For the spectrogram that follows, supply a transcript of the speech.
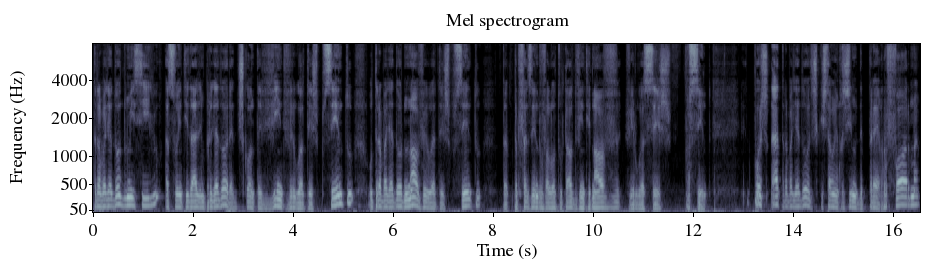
Trabalhador do domicílio, a sua entidade empregadora desconta 20,3%, o trabalhador 9,3%, fazendo o valor total de 29,6%. Depois há trabalhadores que estão em regime de pré-reforma,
